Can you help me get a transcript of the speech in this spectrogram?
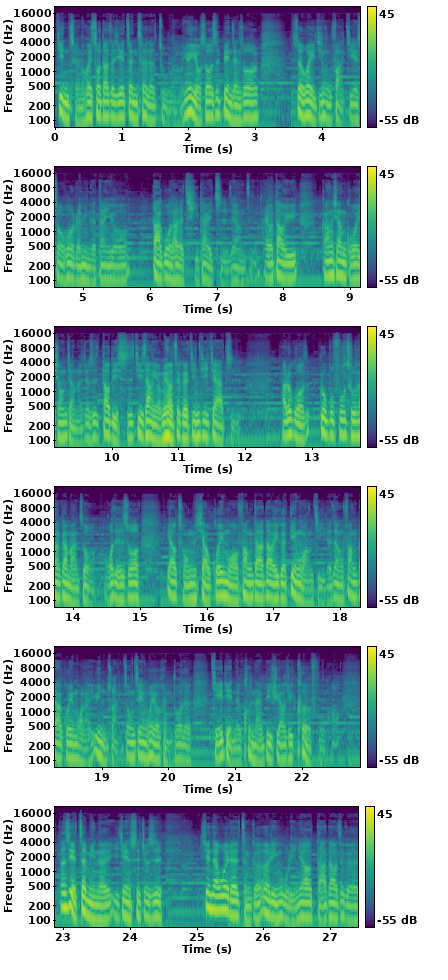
进程会受到这些政策的阻挠，因为有时候是变成说社会已经无法接受，或人民的担忧大过他的期待值这样子，还有到于刚刚像国维兄讲的，就是到底实际上有没有这个经济价值。它如果入不敷出，那干嘛做？或者是说，要从小规模放大到一个电网级的这样放大规模来运转，中间会有很多的节点的困难，必须要去克服哈。但是也证明了一件事，就是现在为了整个二零五零要达到这个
